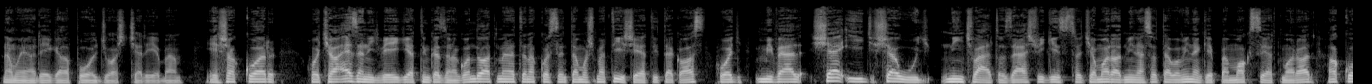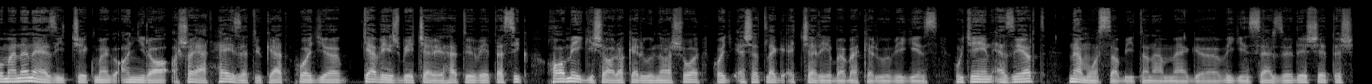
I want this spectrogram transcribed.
nem olyan régen a Paul George cserében. És akkor hogyha ezen így végigértünk ezen a gondolatmeneten, akkor szerintem most már ti is értitek azt, hogy mivel se így, se úgy nincs változás, Wiggins, hogyha marad minnesota mindenképpen maxért marad, akkor már ne nehezítsék meg annyira a saját helyzetüket, hogy kevésbé cserélhetővé teszik, ha mégis arra kerülne a sor, hogy esetleg egy cserébe bekerül Wiggins. Úgyhogy én ezért nem hosszabbítanám meg Wiggins szerződését, és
